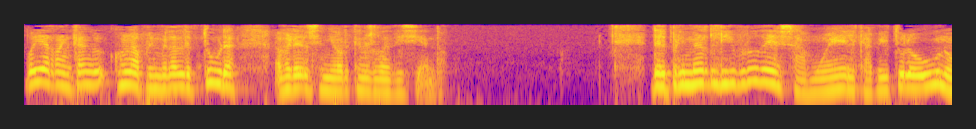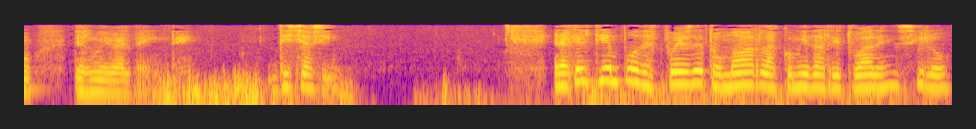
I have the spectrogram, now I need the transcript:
voy a arrancar con la primera lectura a ver el Señor que nos va diciendo. Del primer libro de Samuel, capítulo 1, del 9 al 20. Dice así. En aquel tiempo, después de tomar la comida ritual en Silo,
